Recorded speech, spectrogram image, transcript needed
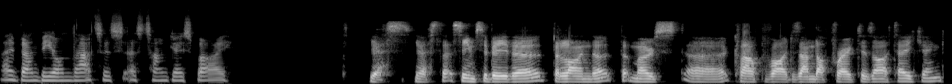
and beyond that as as time goes by. Yes, yes, that seems to be the the line that that most uh, cloud providers and operators are taking.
